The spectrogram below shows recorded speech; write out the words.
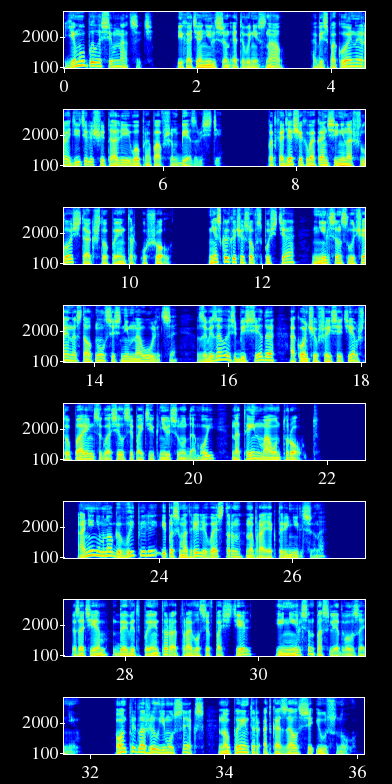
Ему было 17, и хотя Нильсон этого не знал, обеспокоенные родители считали его пропавшим без вести. Подходящих вакансий не нашлось, так что Пейнтер ушел. Несколько часов спустя Нильсон случайно столкнулся с ним на улице. Завязалась беседа, окончившаяся тем, что парень согласился пойти к Нильсону домой на Тейн-Маунт-Роуд. Они немного выпили и посмотрели вестерн на проекторе Нильсона. Затем Дэвид Пейнтер отправился в постель, и Нильсон последовал за ним. Он предложил ему секс, но Пейнтер отказался и уснул.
